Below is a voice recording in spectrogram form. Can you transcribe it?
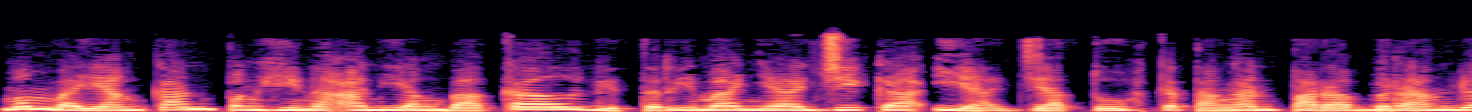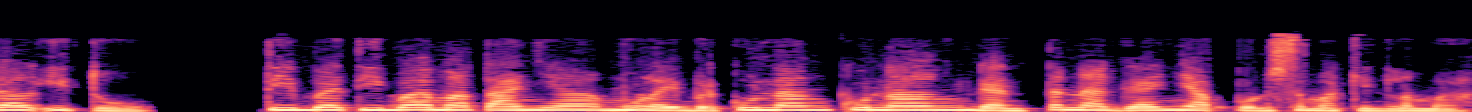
membayangkan penghinaan yang bakal diterimanya jika ia jatuh ke tangan para berandal itu. Tiba-tiba matanya mulai berkunang-kunang dan tenaganya pun semakin lemah.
